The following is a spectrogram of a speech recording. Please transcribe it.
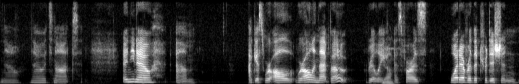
No, no, it's not. And you know, um, I guess we're all we're all in that boat, really, Yeah. as far as whatever the tradition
